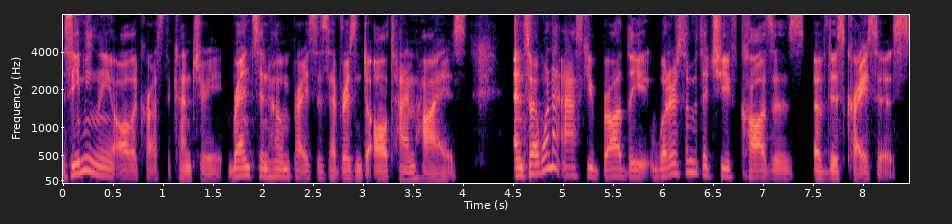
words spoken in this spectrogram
seemingly all across the country. Rents and home prices have risen to all time highs. And so I want to ask you broadly what are some of the chief causes of this crisis?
